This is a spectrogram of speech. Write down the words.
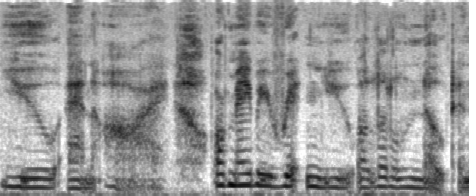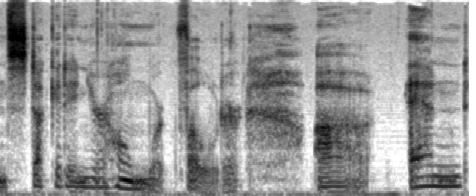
you and I, or maybe written you a little note and stuck it in your homework folder. Uh, and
